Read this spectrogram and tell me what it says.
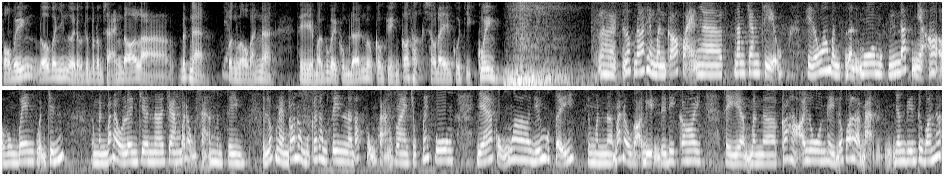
phổ biến đối với những người đầu tư bất động sản đó là đất nền dạ. phân lô bán nền thì mời quý vị cùng đến với một câu chuyện có thật sau đây của chị Quyên. À, lúc đó thì mình có khoảng à, 500 triệu. Thì lúc đó mình định mua một miếng đất nhỏ ở vùng ven quận 9 rồi mình bắt đầu lên trên à, trang bất động sản mình tìm. Thì lúc này có được một cái thông tin là đất cũng khoảng vài chục mét vuông giá cũng à, dưới 1 tỷ. Thì mình bắt đầu gọi điện để đi coi. Thì mình có hỏi luôn. Thì lúc đó là bạn nhân viên tư vấn á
